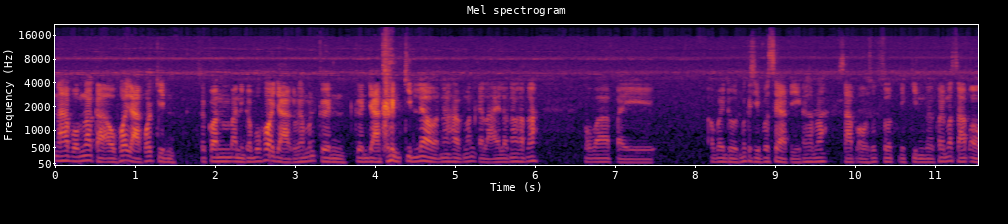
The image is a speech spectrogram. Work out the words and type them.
นะครับ ผมแล้วก็เอาพ่ออยากพ่อกินแต่ก่อนอันนี้ก็บ่พ่ออยากแล้วมันเกินเกินอยากเกินกินแล้วนะครับ มันก็หลายแล้วนะครับเนาะเพราะว่าไปเอาไปโดดมันก็สิบ่แซ่บอีกนะครับเนาะซับเอาสดๆอยากกินก็ค่อยมาซับเอา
